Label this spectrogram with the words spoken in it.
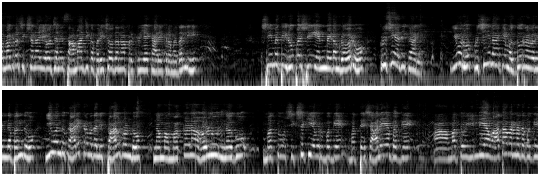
ಸಮಗ್ರ ಶಿಕ್ಷಣ ಯೋಜನೆ ಸಾಮಾಜಿಕ ಪರಿಶೋಧನಾ ಪ್ರಕ್ರಿಯೆ ಕಾರ್ಯಕ್ರಮದಲ್ಲಿ ಶ್ರೀಮತಿ ರೂಪಶ್ರೀ ಎನ್ ಮೇಡಮ್ ರವರು ಕೃಷಿ ಅಧಿಕಾರಿ. ಇವರು ಕೃಷಿ ಇಲಾಖೆ ಮದ್ದೂರಿನವರಿಂದ ಬಂದು ಈ ಒಂದು ಕಾರ್ಯಕ್ರಮದಲ್ಲಿ ಪಾಲ್ಗೊಂಡು ನಮ್ಮ ಮಕ್ಕಳ ಅಳು, ನಗು ಮತ್ತು ಶಿಕ್ಷಕಿಯವರ ಬಗ್ಗೆ ಮತ್ತೆ ಶಾಲೆಯ ಬಗ್ಗೆ ಮತ್ತು ಇಲ್ಲಿಯ ವಾತಾವರಣದ ಬಗ್ಗೆ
